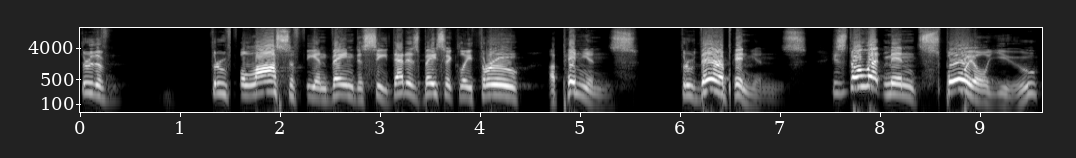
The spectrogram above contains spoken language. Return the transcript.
through the through philosophy and vain deceit. That is basically through opinions, through their opinions. He says, don't let men spoil you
